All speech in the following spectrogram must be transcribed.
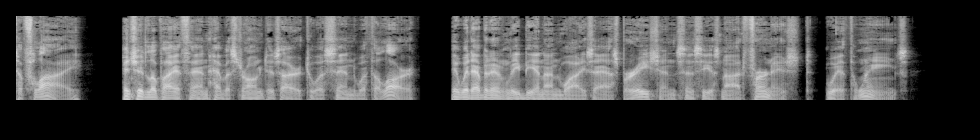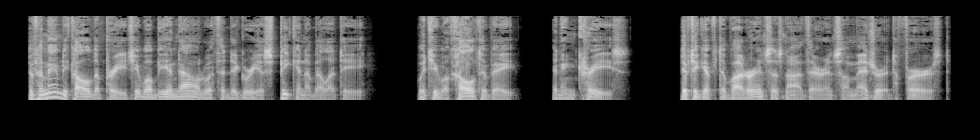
to fly. And should Leviathan have a strong desire to ascend with the lark, it would evidently be an unwise aspiration, since he is not furnished with wings. If a man be called to preach, he will be endowed with a degree of speaking ability, which he will cultivate and increase. If the gift of utterance is not there in some measure at the first,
